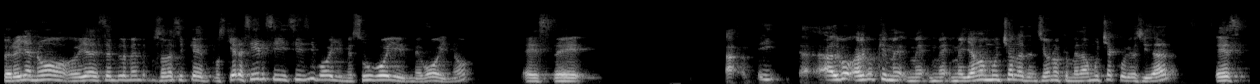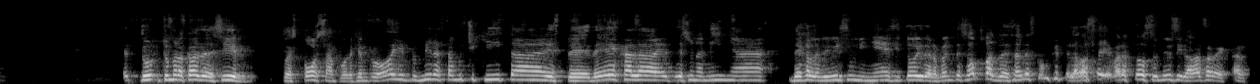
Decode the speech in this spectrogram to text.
Pero ella no, ella simplemente, pues ahora sí que, pues quieres ir, sí, sí, sí voy, y me subo y me voy, ¿no? Este, y algo, algo que me, me, me llama mucho la atención o que me da mucha curiosidad es, tú, tú me lo acabas de decir, tu esposa, por ejemplo, oye, pues mira, está muy chiquita, este, déjala, es una niña, déjala vivir su niñez y todo, y de repente, sopas, le sales con que te la vas a llevar a Estados Unidos y la vas a dejar.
